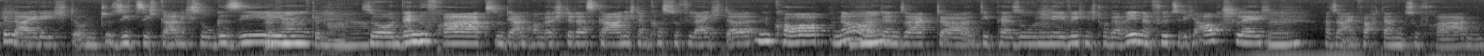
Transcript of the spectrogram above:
beleidigt und sieht sich gar nicht so gesehen. Mhm, genau, ja. So, und wenn du fragst und der andere möchte das gar nicht, dann kriegst du vielleicht äh, einen Korb, ne? Mhm. Und dann sagt äh, die Person, nee, will ich nicht drüber reden, dann fühlst du dich auch schlecht. Mhm. Also einfach dann zu fragen.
